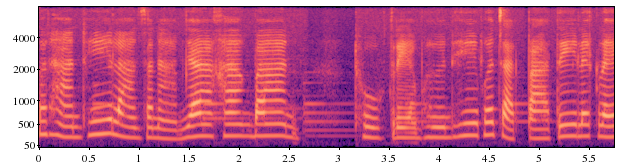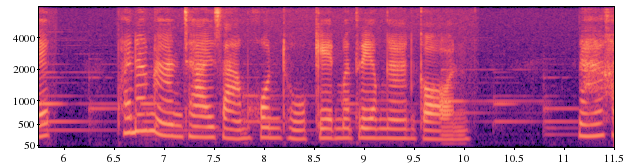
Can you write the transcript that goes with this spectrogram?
สถานที่ลานสนามหญ้าข้างบ้าน ถูกเตรียมพื้นที่เพื่อจัดปาร์ตี้เล็กๆ พนักงานชายสามคนถูกเกณฑ์มาเตรียมงานก่อน นะค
